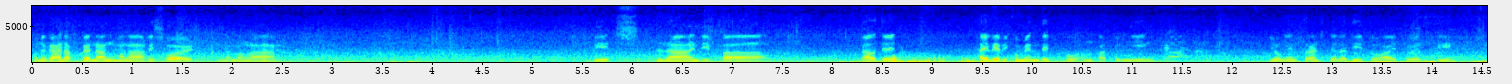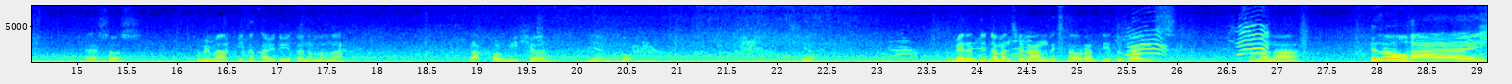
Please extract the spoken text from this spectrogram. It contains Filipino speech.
Kung naghahanap ka ng mga resort, ng mga beach na hindi pa crowded, highly recommended po ang Batuning. Yung entrance nila dito ay 20 pesos. So may makikita tayo dito ng mga rock formation. Ayan po. Yan. So meron din naman silang restaurant dito guys. Sa mga Hello, hi!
